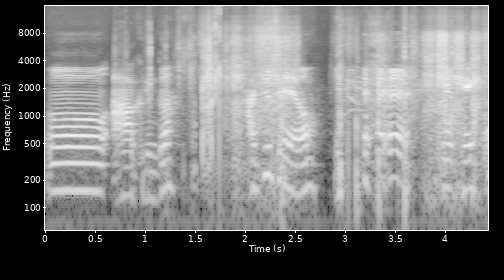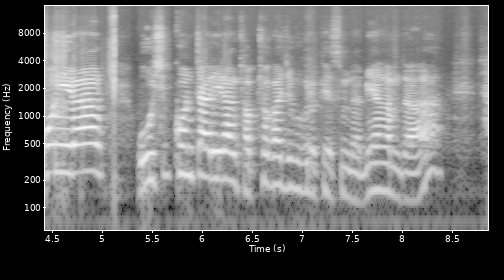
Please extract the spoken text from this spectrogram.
어, 아, 그런가? 봐주세요. 100콘이랑 50콘짜리랑 겹쳐가지고 그렇게 했습니다. 미안합니다. 자,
